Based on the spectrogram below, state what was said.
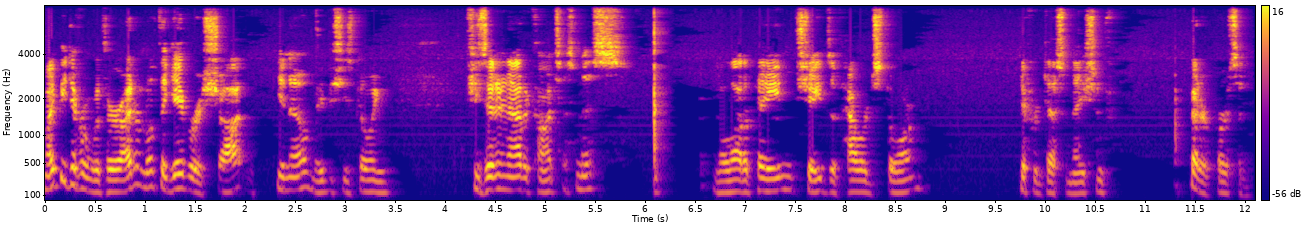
Might be different with her. I don't know if they gave her a shot, you know, maybe she's going, she's in and out of consciousness, in a lot of pain, shades of Howard Storm, different destination, better person.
